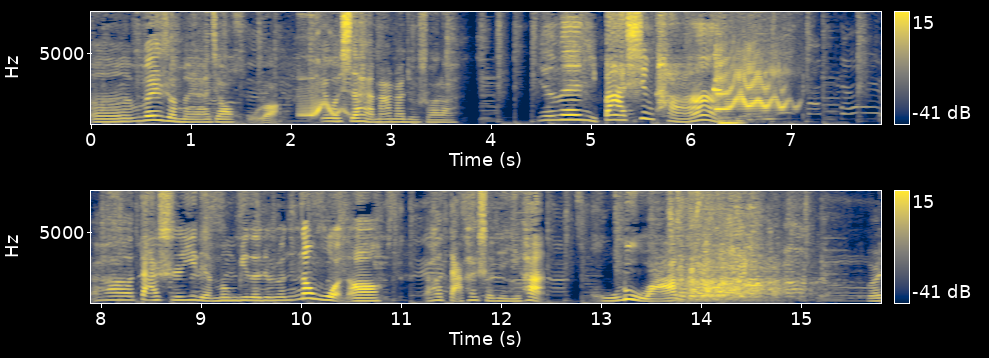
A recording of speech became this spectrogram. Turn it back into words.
嗯，为什么呀叫葫芦？”结果西海妈妈就说了。因为你爸姓谭，然后大师一脸懵逼的就说：“那我呢？”然后打开手机一看，葫芦娃。我说：“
